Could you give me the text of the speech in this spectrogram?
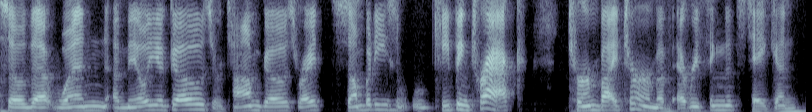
So that when Amelia goes or Tom goes, right, somebody's keeping track term by term of everything that's taken.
